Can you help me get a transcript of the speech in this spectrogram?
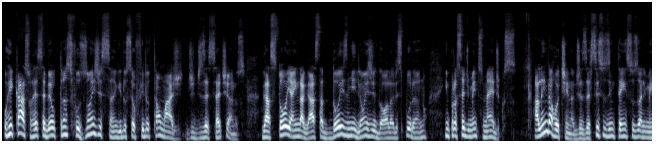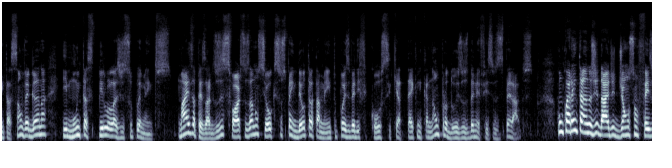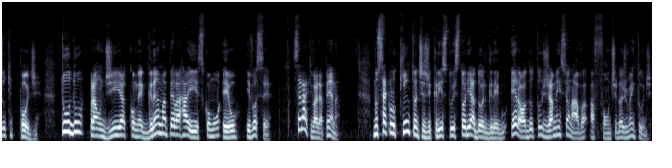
O ricaço recebeu transfusões de sangue do seu filho Talmage, de 17 anos. Gastou e ainda gasta 2 milhões de dólares por ano em procedimentos médicos. Além da rotina de exercícios intensos, alimentação vegana e muitas pílulas de suplementos. Mas, apesar dos esforços, anunciou que suspendeu o tratamento, pois verificou-se que a técnica não produz os benefícios esperados. Com 40 anos de idade, Johnson fez o que pôde. Tudo para um dia comer grama pela raiz como eu e você. Será que vale a pena? No século V a.C., o historiador grego Heródoto já mencionava a fonte da juventude.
